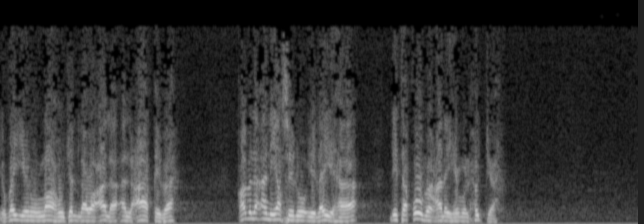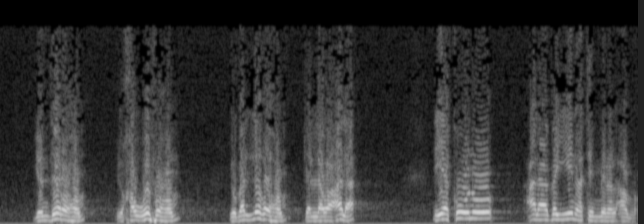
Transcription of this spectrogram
يبين الله جل وعلا العاقبة قبل أن يصلوا إليها لتقوم عليهم الحجة. ينذرهم يخوفهم يبلغهم جل وعلا ليكونوا على بينة من الأمر.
